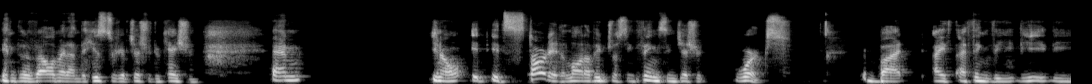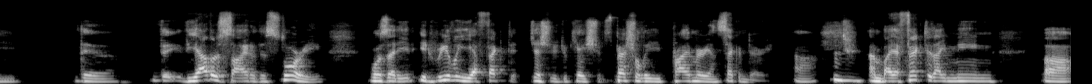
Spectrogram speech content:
in the development and the history of Jesuit education, and you know, it it started a lot of interesting things in Jesuit works, but I I think the the the the the, the other side of the story was that it, it really affected Jesuit education, especially primary and secondary. Uh, mm-hmm. And by affected, I mean uh,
